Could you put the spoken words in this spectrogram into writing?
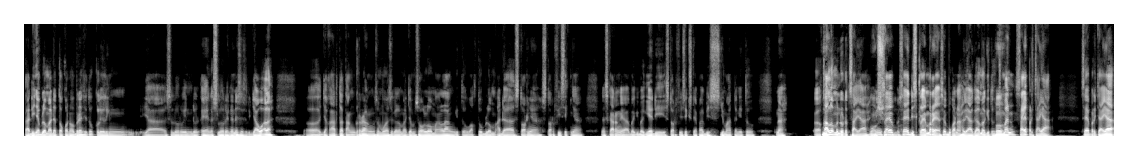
tadinya belum ada toko No Brands itu keliling ya seluruh Indo eh nggak seluruh Indonesia seluruh Jawa lah Eh, Jakarta, Tangerang, semua segala macam Solo, Malang gitu. Waktu belum ada store-nya, store fisiknya. Nah sekarang ya bagi-baginya di store fisik setiap habis Jumatan itu. Nah eh, kalau menurut saya, ini Masya saya Allah. saya disclaimer ya, saya bukan ahli agama gitu. Hmm. Cuman saya percaya, saya percaya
